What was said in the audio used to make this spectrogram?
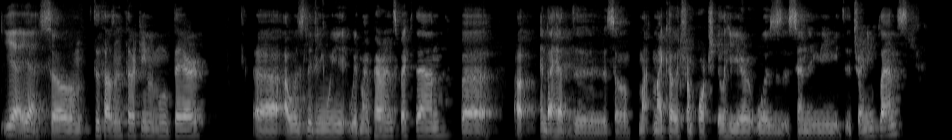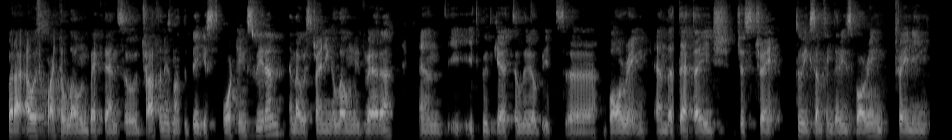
Yeah, yeah. So um, 2013 we moved there. Uh, I was living with, with my parents back then, but uh, and I had the so my, my coach from Portugal here was sending me the training plans, but I, I was quite alone back then. So triathlon is not the biggest sport in Sweden, and I was training alone with Vera, and it could get a little bit uh, boring. And at that age, just train doing something that is boring, training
